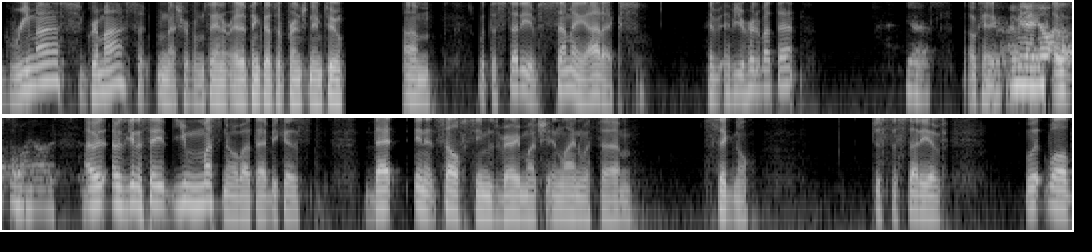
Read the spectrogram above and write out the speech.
Greimas. Greimas. I'm not sure if I'm saying it right. I think that's a French name too. Um, with the study of semiotics. Have Have you heard about that? Yes. Okay, Yeah. I mean, I know I was- I was I was gonna say you must know about that because that in itself seems very much in line with um, sygnyl. Just the study of, well,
